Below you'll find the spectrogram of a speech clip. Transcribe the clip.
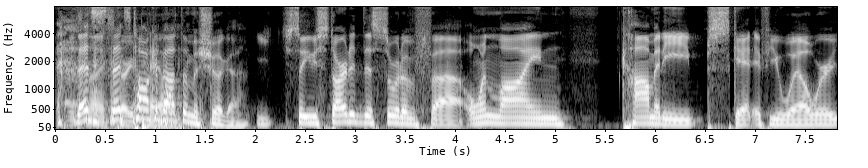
Let's nice, let's very talk pale. about the Meshuggah. You- So you started this sort of uh, online comedy skit, if you will, where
